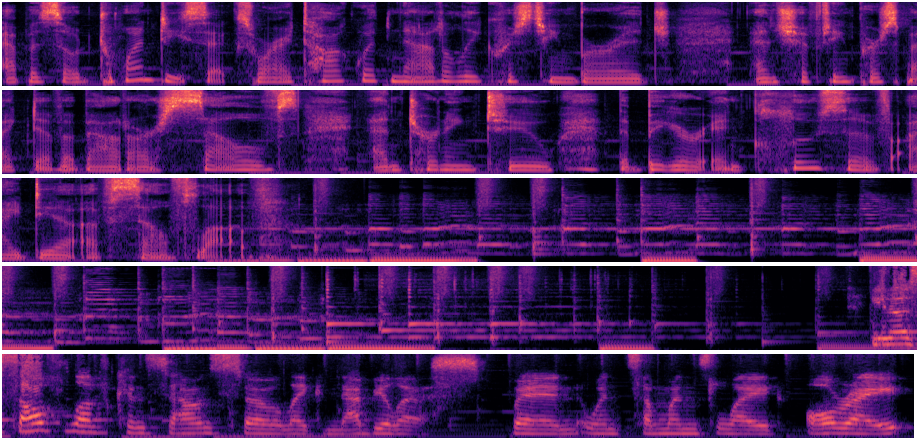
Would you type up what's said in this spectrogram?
episode 26, where I talk with Natalie Christine Burridge and shifting perspective about ourselves and turning to the bigger inclusive idea of self love. You know self-love can sound so like nebulous when when someone's like all right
